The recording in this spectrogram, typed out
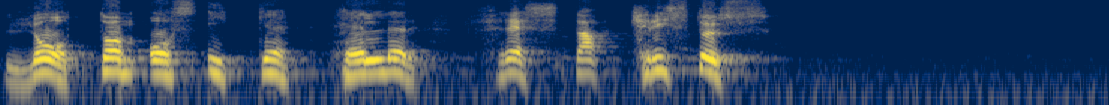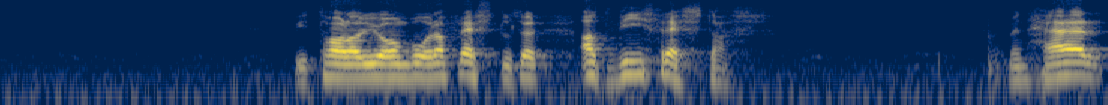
Låt dem oss icke heller fresta Kristus. Vi talar ju om våra frestelser, att vi frestas. Men här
